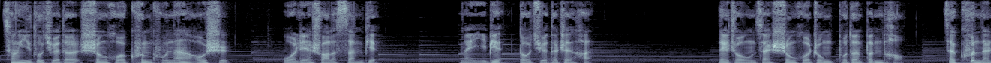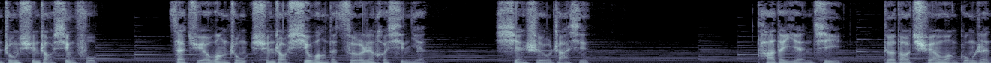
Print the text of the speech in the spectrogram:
曾一度觉得生活困苦难熬时。我连刷了三遍，每一遍都觉得震撼。那种在生活中不断奔跑，在困难中寻找幸福，在绝望中寻找希望的责任和信念，现实又扎心。他的演技得到全网公认，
